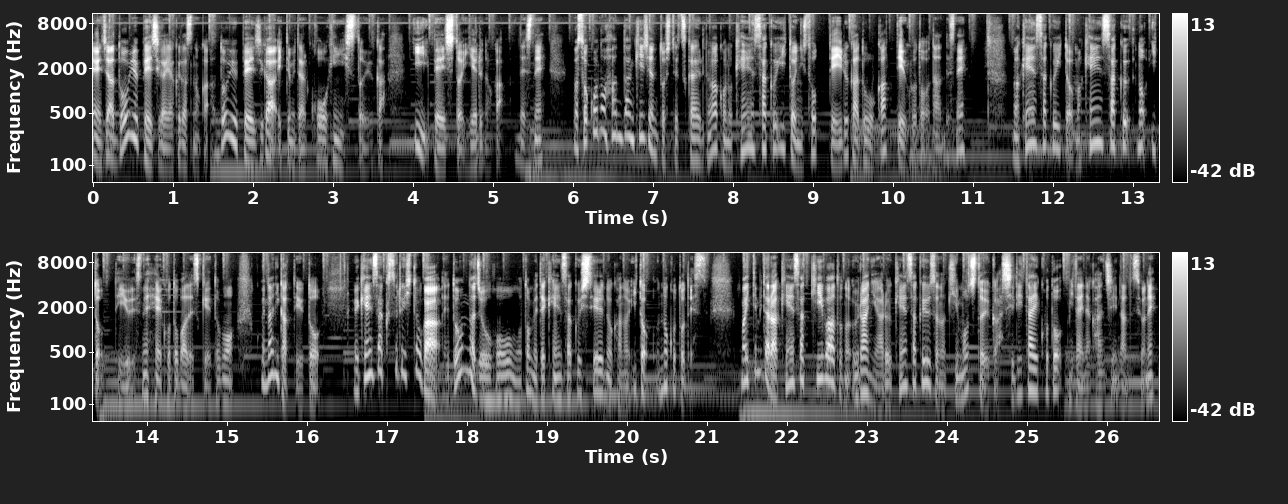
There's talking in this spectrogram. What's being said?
えじゃあどういうページが役立つのか、どういうページが言ってみたら高品質というか、いいページと言えるのかですね。まあ、そこの判断基準として使えるのが、この検索意図に沿っているかどうかっていうことなんですね。まあ、検索意図、まあ、検索の意図っていうですね、言葉ですけれども、これ何かっていうと、検索する人がどんな情報を求めて検索しているのかの意図のことです。まあ、言ってみたら、検索キーワードの裏にある検索ユーザーの気持ちというか、知りたいことみたいな感じなんですよね。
